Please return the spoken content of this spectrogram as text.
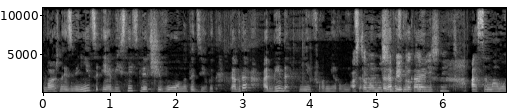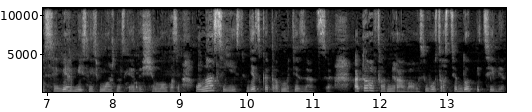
важно извиниться и объяснить, для чего он это делает. Тогда обида не формируется. А самому Тогда себе как возникает- объяснить? а самому себе объяснить можно следующим образом. У нас есть детская травматизация, которая формировалась в возрасте до 5 лет.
